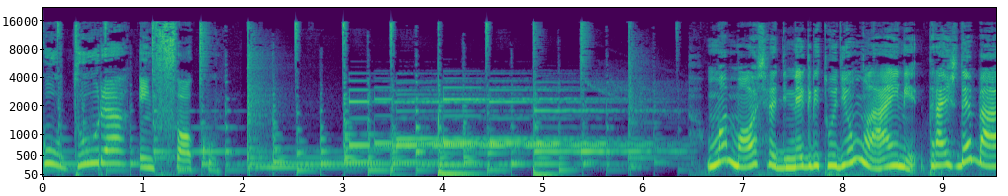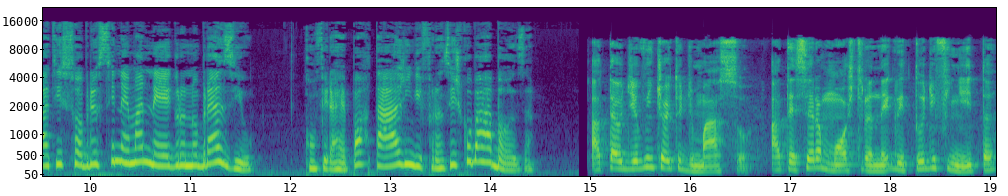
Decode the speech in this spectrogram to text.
Cultura em Foco. Uma mostra de negritude online traz debates sobre o cinema negro no Brasil. Confira a reportagem de Francisco Barbosa. Até o dia 28 de março, a terceira mostra Negritude Infinita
